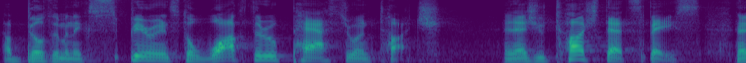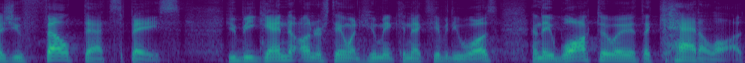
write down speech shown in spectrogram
I built them an experience to walk through, pass through, and touch. And as you touched that space, and as you felt that space, you began to understand what human connectivity was, and they walked away with a catalog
